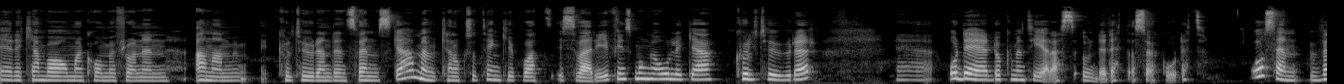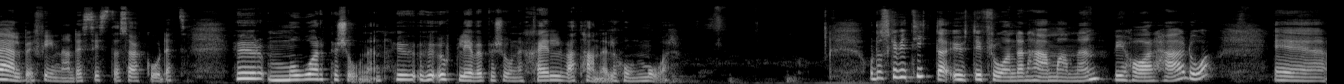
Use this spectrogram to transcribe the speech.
Eh, det kan vara om man kommer från en annan kultur än den svenska, men vi kan också tänka på att i Sverige finns många olika kulturer. Eh, och det dokumenteras under detta sökordet. Och sen välbefinnande, sista sökordet. Hur mår personen? Hur, hur upplever personen själv att han eller hon mår? Och då ska vi titta utifrån den här mannen vi har här då. Eh,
